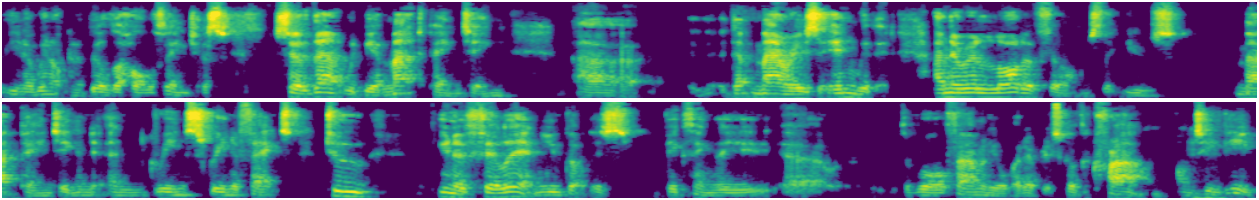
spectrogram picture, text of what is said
you know, we're not going to build the whole thing just so that would be a matte painting uh, that marries in with it. And there are a lot of films that use matte painting and, and green screen effects to, you know, fill in. You've got this big thing, the uh, the royal family or whatever it's called, the crown on mm-hmm. TV.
